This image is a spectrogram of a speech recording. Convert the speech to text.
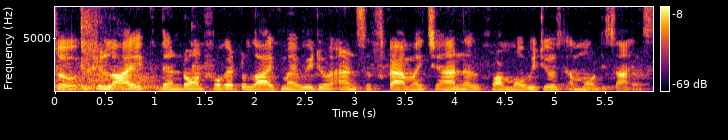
So if you like then don't forget to like my video and subscribe my channel for more videos and more designs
